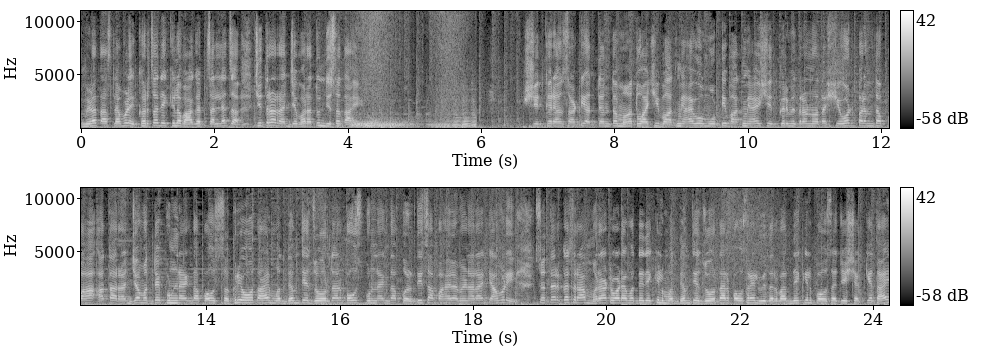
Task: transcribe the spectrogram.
मिळत असल्यामुळे खर्च देखील वागत चालल्याचं चित्र राज्यभरातून दिसत आहे. शेतकऱ्यांसाठी अत्यंत महत्त्वाची बातमी आहे व मोठी बातमी आहे. शेतकरी मित्रांनो आता शेवटपर्यंत पहा. आता राज्यामध्ये पुन्हा एकदा पाऊस सक्रिय होत आहे. मध्यम ते जोरदार पाऊस पुन्हा एकदा परतीचा पाहायला मिळणार आहे. त्यामुळे सतर्कच राहा मराठवाड्यामध्ये देखील मध्यम ते जोरदार पाऊस राहील. विदर्भात देखील पावसाची शक्यता आहे.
